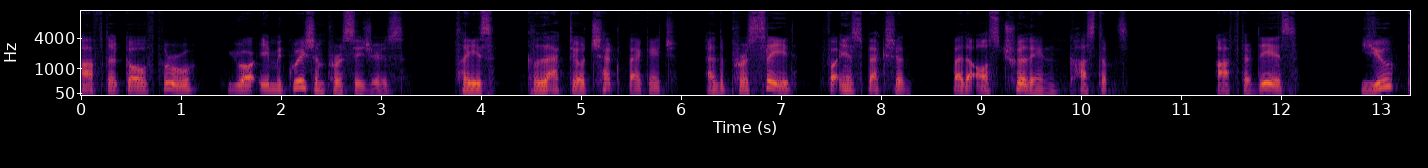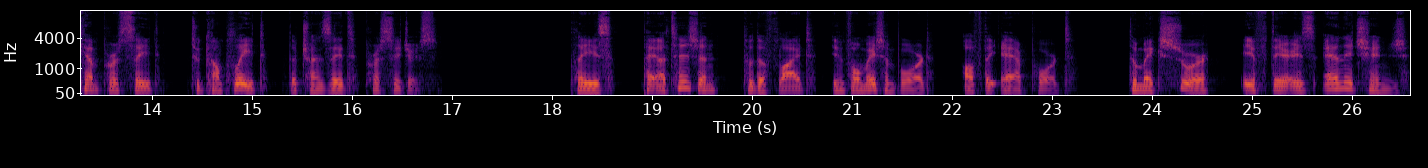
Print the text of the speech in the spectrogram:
After go through your immigration procedures, please collect your checked baggage and proceed for inspection by the Australian Customs. After this, you can proceed to complete the transit procedures. Please Pay attention to the flight information board of the airport to make sure if there is any change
